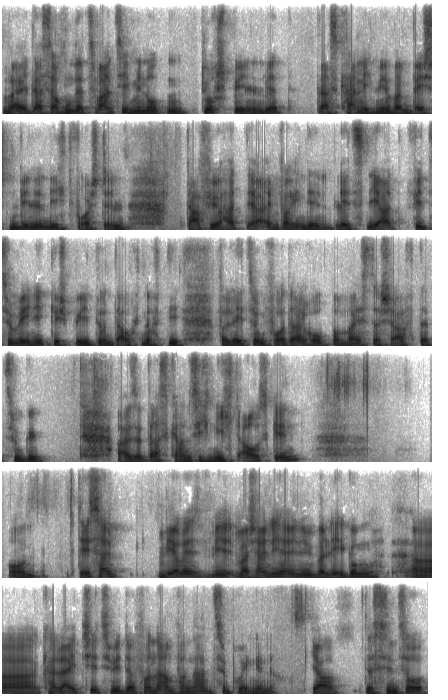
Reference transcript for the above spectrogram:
Weil dass er 120 Minuten durchspielen wird, das kann ich mir beim besten Willen nicht vorstellen. Dafür hat er einfach in den letzten Jahren viel zu wenig gespielt und auch noch die Verletzung vor der Europameisterschaft dazu. Also das kann sich nicht ausgehen. Und deshalb wäre es wahrscheinlich eine Überlegung, äh, Kalajdzic wieder von Anfang an zu bringen. Ja, das sind so,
